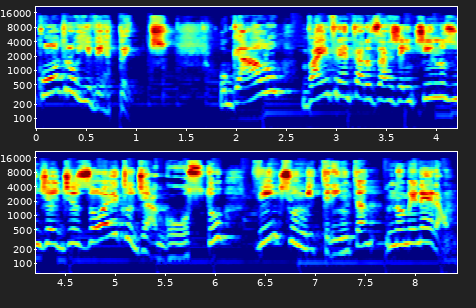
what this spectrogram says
contra o River Plate. O Galo vai enfrentar os argentinos no dia 18 de agosto, 21h30, no Mineirão.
